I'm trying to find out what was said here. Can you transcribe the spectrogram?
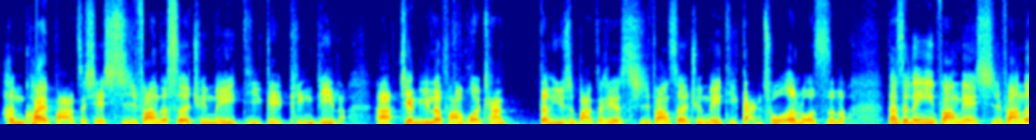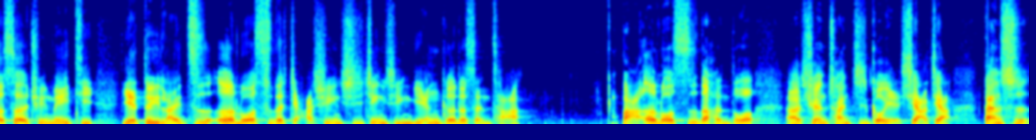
很快把这些西方的社群媒体给屏蔽了啊，建立了防火墙。等于是把这些西方社群媒体赶出俄罗斯了，但是另一方面，西方的社群媒体也对来自俄罗斯的假讯息进行严格的审查，把俄罗斯的很多啊宣传机构也下架。但是，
